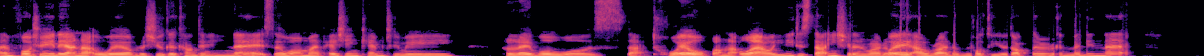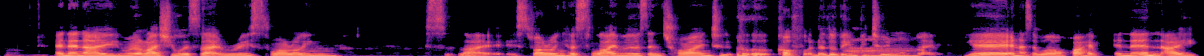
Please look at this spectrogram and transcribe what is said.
unfortunately they are not aware of the sugar content in there. So one of my patients came to me her level was like 12. I'm like, wow, you need to start insulin right away. I'll write a report to your doctor recommending that. And then I realized she was like really swallowing, like swallowing her salivas and trying to cough a little bit in between. Ah. Like, yeah. And I said, well, what happened? And then I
